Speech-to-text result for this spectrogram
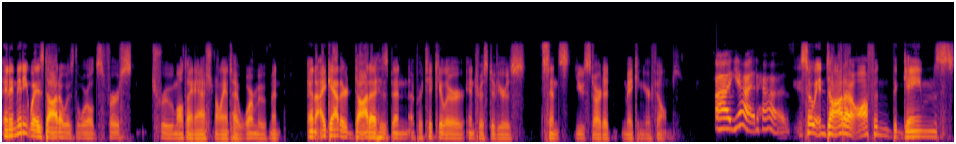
And in many ways, Dada was the world's first true multinational anti-war movement. And I gather Dada has been a particular interest of yours since you started making your films. Uh, yeah, it has. So in Dada, often the games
